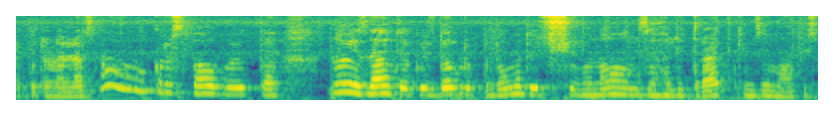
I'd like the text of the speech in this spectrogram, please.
яку тональну основу ви використовуєте. Ну і знаєте, якось добре подумати, чи воно вам взагалі треба таким займатися.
